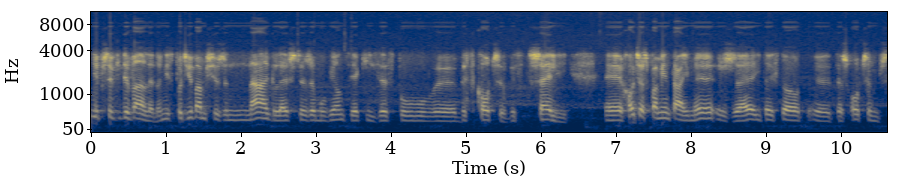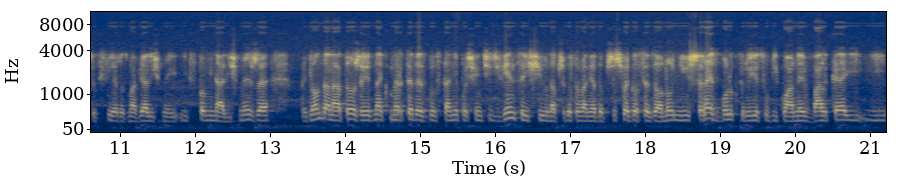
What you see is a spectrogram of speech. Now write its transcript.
nieprzewidywalne. No nie spodziewam się, że nagle, szczerze mówiąc, jakiś zespół e, wyskoczy, wystrzeli. E, chociaż pamiętajmy, że i to jest to e, też o czym przez chwilę rozmawialiśmy i wspominaliśmy, że wygląda na to, że jednak Mercedes był w stanie poświęcić więcej sił na przygotowania do przyszłego sezonu niż Red Bull, który jest uwikłany w walkę i,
